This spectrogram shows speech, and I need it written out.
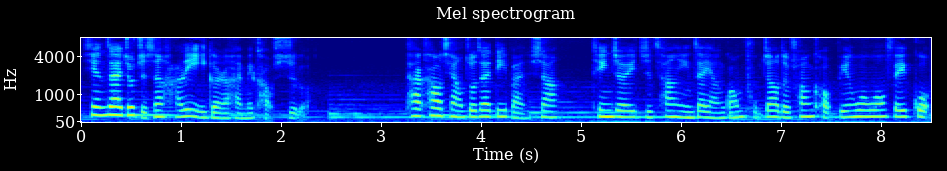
现在就只剩哈利一个人还没考试了。他靠墙坐在地板上，听着一只苍蝇在阳光普照的窗口边嗡嗡飞过，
